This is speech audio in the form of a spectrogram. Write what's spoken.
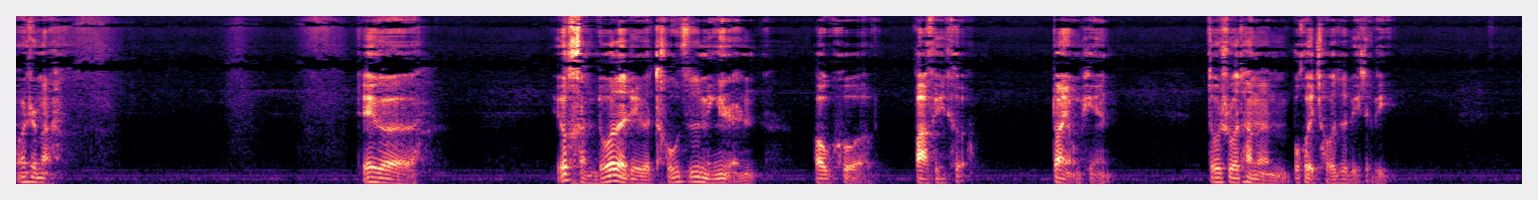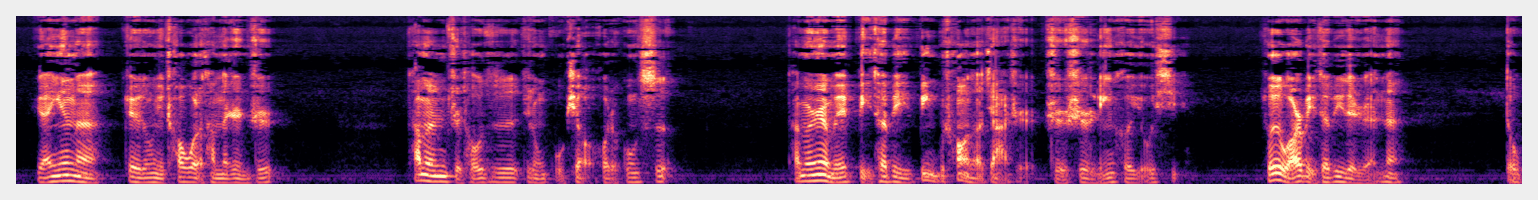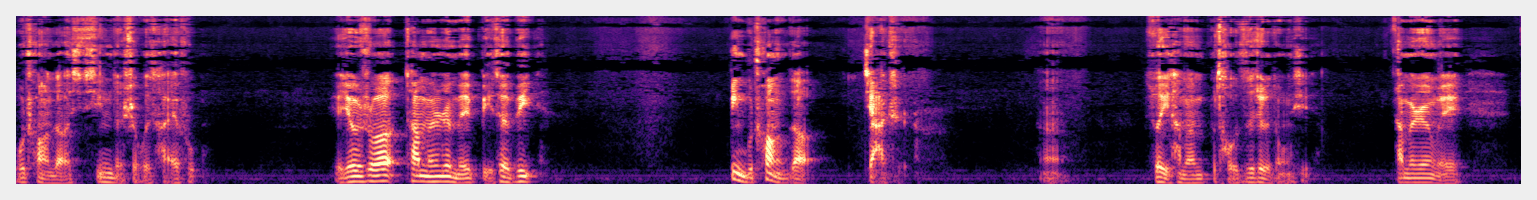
同志们，这个有很多的这个投资名人，包括巴菲特、段永平，都说他们不会投资比特币。原因呢，这个东西超过了他们的认知。他们只投资这种股票或者公司。他们认为比特币并不创造价值，只是零和游戏。所以玩比特币的人呢？都不创造新的社会财富，也就是说，他们认为比特币并不创造价值，嗯，所以他们不投资这个东西。他们认为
